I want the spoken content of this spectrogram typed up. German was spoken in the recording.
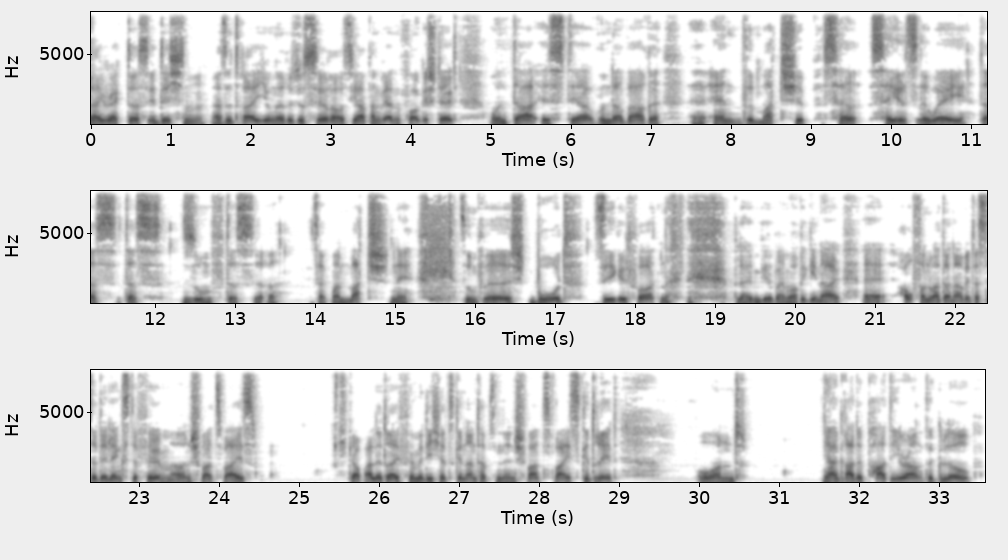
Directors Edition, also drei junge Regisseure aus Japan werden vorgestellt. Und da ist der wunderbare äh, And the Mud Ship Sails Away, das, das Sumpf, das, äh, wie sagt man, Matsch, nee, Sumpf, äh, Boot segelt fort, ne? bleiben wir beim Original, äh, auch von Watanabe, das ist ja der längste Film, auch in Schwarz-Weiß. Ich glaube, alle drei Filme, die ich jetzt genannt habe, sind in Schwarz-Weiß gedreht und ja, gerade Party Around the Globe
